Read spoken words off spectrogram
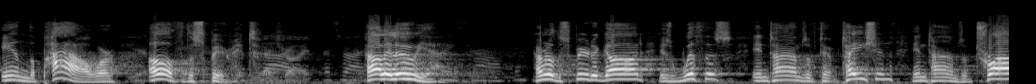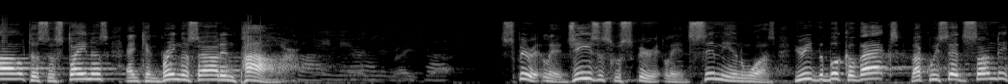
in the power of the Spirit. That's right. That's right. Hallelujah. Praise God. Thank How know the Spirit of God is with us in times of temptation, in times of trial to sustain us and can bring us out in power? You. That's right. Spirit led. Jesus was spirit led. Simeon was. You read the book of Acts, like we said Sunday,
